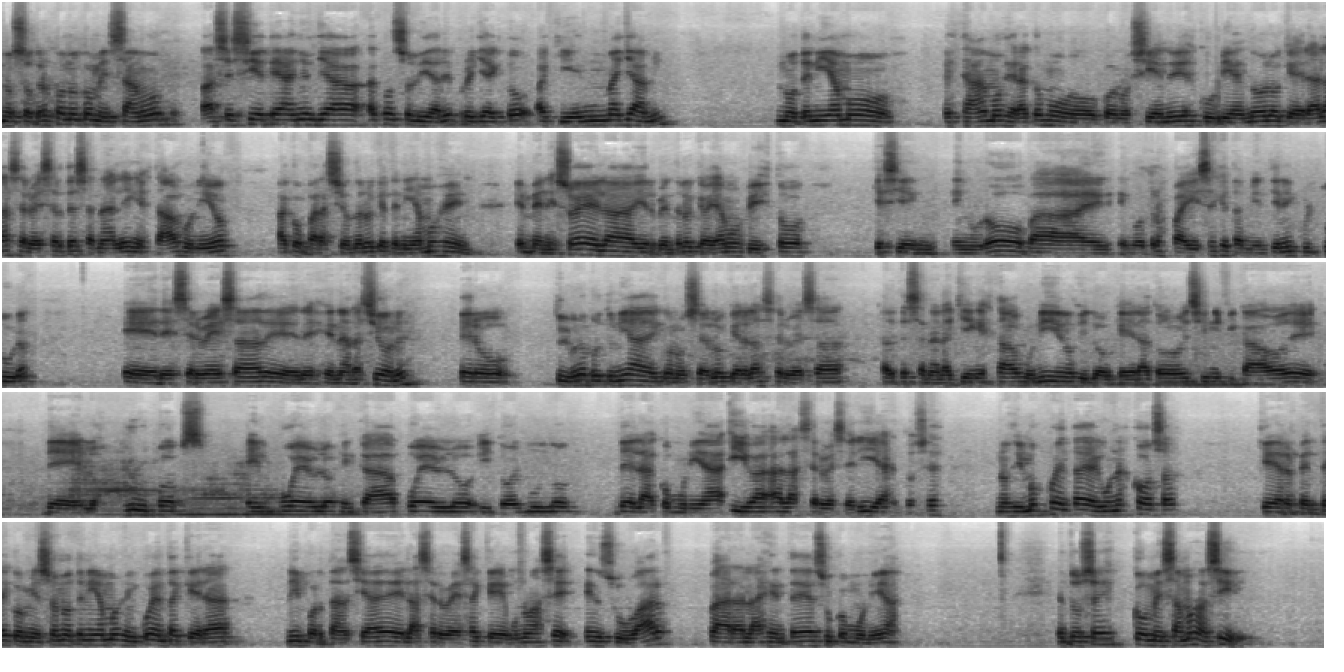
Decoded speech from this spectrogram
nosotros cuando comenzamos hace siete años ya a consolidar el proyecto aquí en Miami, no teníamos, estábamos, era como conociendo y descubriendo lo que era la cerveza artesanal en Estados Unidos a comparación de lo que teníamos en, en Venezuela y de repente lo que habíamos visto que si en, en Europa, en, en otros países que también tienen cultura eh, de cerveza de, de generaciones, pero tuvimos la oportunidad de conocer lo que era la cerveza artesanal aquí en Estados Unidos y lo que era todo el significado de, de los brew pubs en pueblos, en cada pueblo y todo el mundo de la comunidad iba a las cervecerías. Entonces nos dimos cuenta de algunas cosas que de repente al comienzo no teníamos en cuenta, que era la importancia de la cerveza que uno hace en su bar para la gente de su comunidad. Entonces comenzamos así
